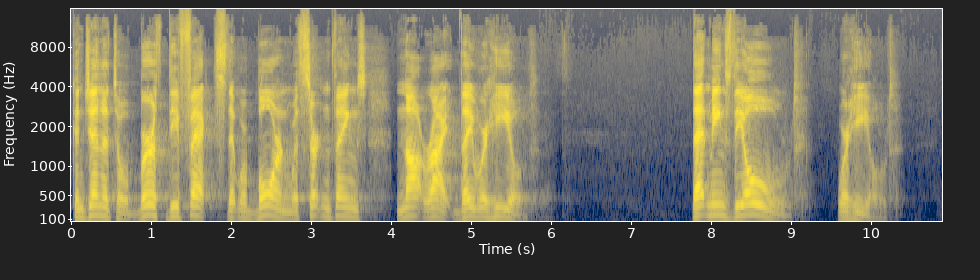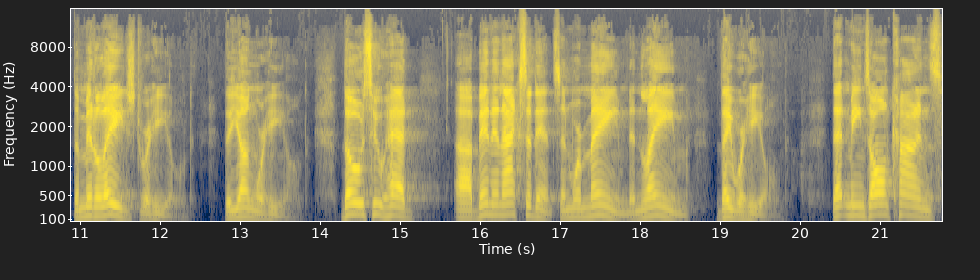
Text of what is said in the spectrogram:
congenital birth defects that were born with certain things not right, they were healed. That means the old were healed, the middle aged were healed, the young were healed. Those who had uh, been in accidents and were maimed and lame, they were healed. That means all kinds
